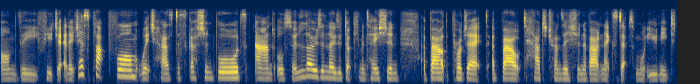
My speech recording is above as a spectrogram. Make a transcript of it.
on the Future NHS platform, which has discussion boards and also loads and loads of documentation about the project, about how to transition, about next steps and what you need to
